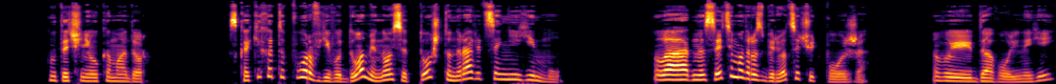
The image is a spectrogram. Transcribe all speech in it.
— уточнил Комодор. «С каких это пор в его доме носят то, что нравится не ему?» «Ладно, с этим он разберется чуть позже. Вы довольны ей?»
